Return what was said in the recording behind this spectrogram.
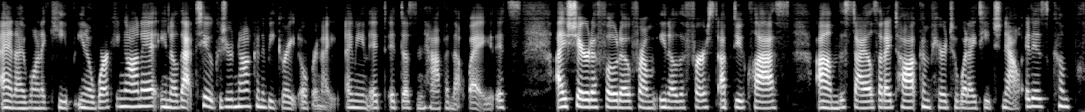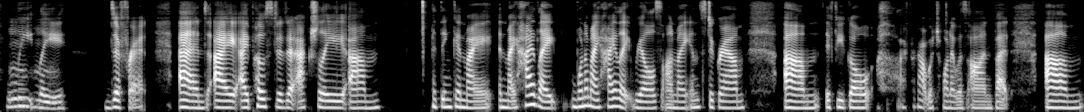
and I want to keep, you know, working on it, you know, that too, because you're not going to be great overnight. I mean, it it doesn't happen that way. It's I shared a photo from, you know, the first updo class, um, the styles that I taught compared to what I teach now. It is mm-hmm completely different. And I I posted it actually um I think in my in my highlight one of my highlight reels on my Instagram, um, if you go, oh, I forgot which one it was on, but um,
